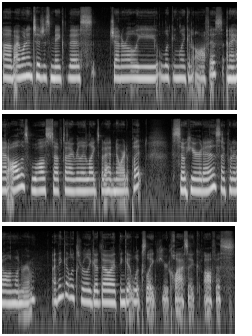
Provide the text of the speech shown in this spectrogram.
Um, I wanted to just make this generally looking like an office and I had all this wall stuff that I really liked but I had nowhere to put. So here it is. I put it all in one room. I think it looks really good though. I think it looks like your classic office.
